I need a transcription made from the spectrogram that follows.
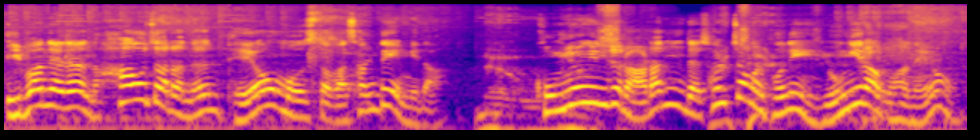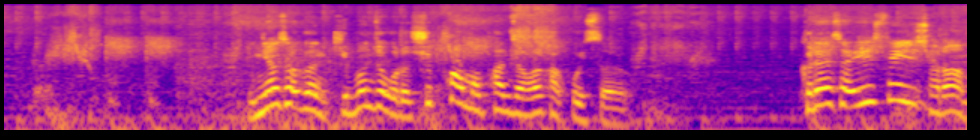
이번에는 하우저라는 대형 몬스터가 상대입니다. 공룡인 줄 알았는데 설정을 보니 용이라고 하네요. 이 녀석은 기본적으로 슈퍼어머 판정을 갖고 있어요. 그래서 1스테이지처럼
